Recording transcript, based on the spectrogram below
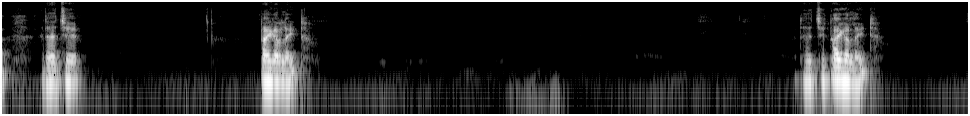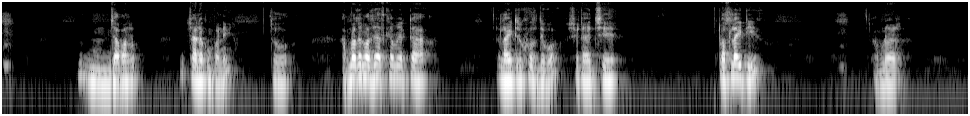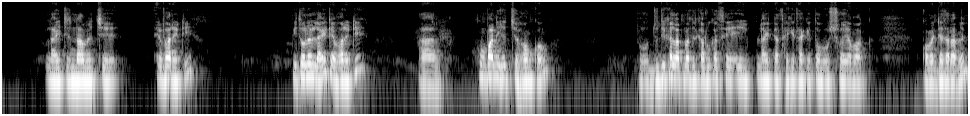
এটা হচ্ছে টাইগার লাইট হচ্ছে tiger light Japan China company তো আপনাদের মাঝে আজকে আমি একটা লাইটের খোঁজ দেব। সেটা হচ্ছে টর্চ লাইটই আপনার লাইটের নাম হচ্ছে এভারেটি পিতলের লাইট এভারেটি আর কোম্পানি হচ্ছে হংকং তো যদি কাল আপনাদের কারও কাছে এই লাইটটা থেকে থাকে, তো অবশ্যই আমাকে কমেন্টে জানাবেন।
